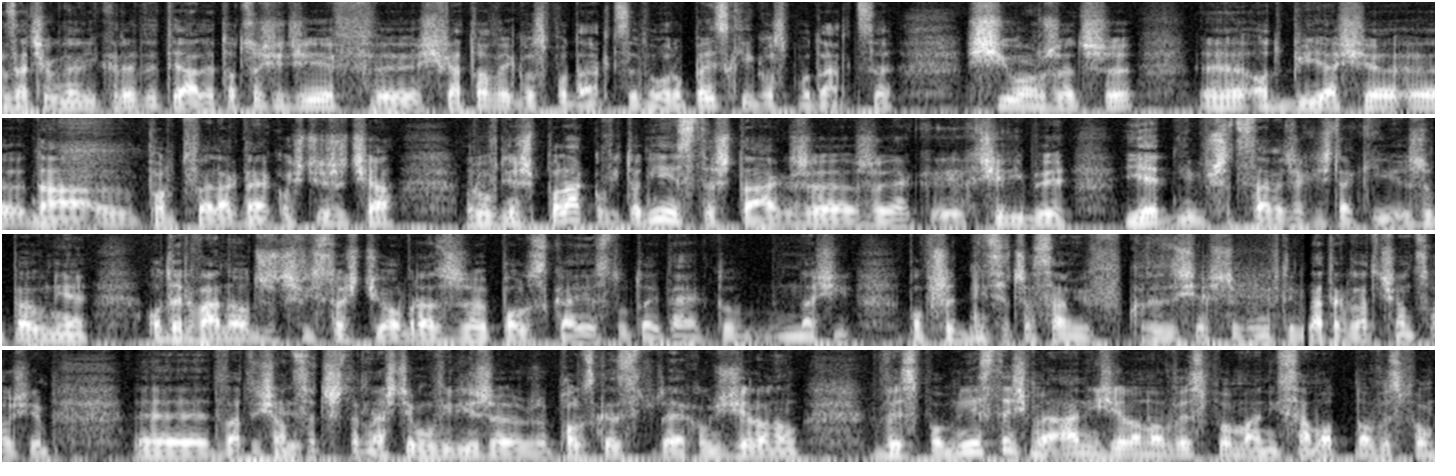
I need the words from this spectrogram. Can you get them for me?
zaciągnęli kredyty, ale to, co się dzieje w e, światowej gospodarce, w europejskiej gospodarce, siłą rzeczy e, odbija się na portfelach, na jakości życia również Polaków. I to nie jest też tak, że, że jak chcieliby jedni przedstawiać jakiś taki zupełnie oderwany od rzeczywistości obraz, że Polska jest tutaj, tak jak to nasi poprzednicy czasami w kryzysie, szczególnie w tych latach 2008-2014 mówili, że, że Polska jest tutaj jakąś zieloną wyspą. Nie jesteśmy ani zieloną wyspą, ani samotną wyspą.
